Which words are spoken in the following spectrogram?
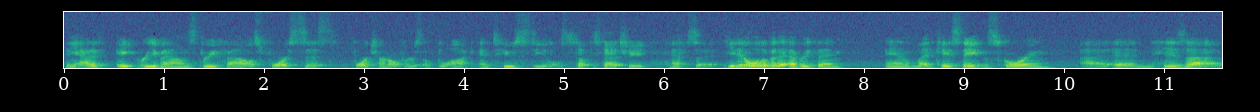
And he added 8 rebounds, 3 fouls, 4 assists, 4 turnovers, a block, and 2 steals. Stuff the stat sheet. Yeah, so he did a little bit of everything and led K State in scoring. Uh, and his uh,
